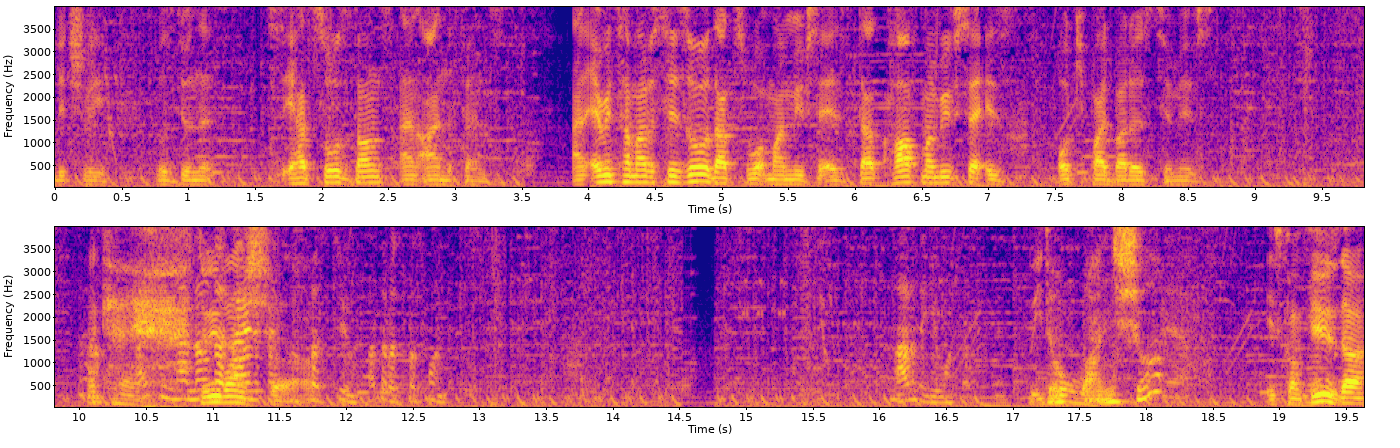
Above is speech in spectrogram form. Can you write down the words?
literally was doing it. It had Swords Dance and Iron Defense. And every time I have a Scizor, that's what my moveset is. That half my moveset is occupied by those two moves. Okay. I Do we want one Iron Defense was shot? plus two. I thought it was plus one. I don't think he wants that. We don't one shot? Yeah. He's confused though.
